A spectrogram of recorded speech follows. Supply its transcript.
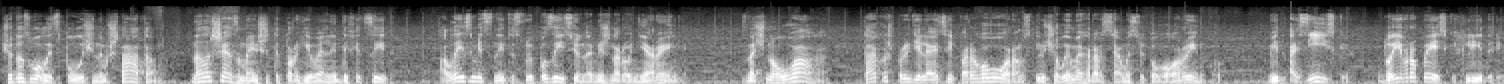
що дозволить Сполученим Штатам не лише зменшити торгівельний дефіцит, але й зміцнити свою позицію на міжнародній арені. Значна увага також приділяється і переговорам з ключовими гравцями світового ринку від азійських до європейських лідерів.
